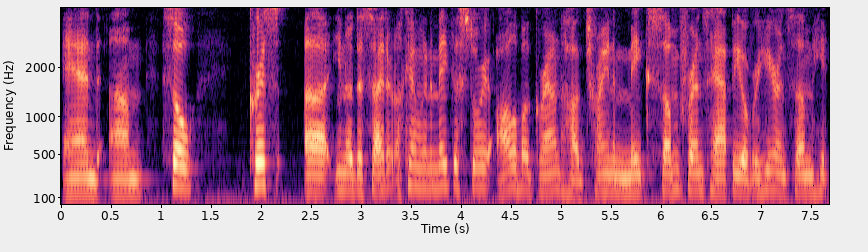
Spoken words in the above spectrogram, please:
And um, so Chris, uh, you know, decided, okay, I'm going to make this story all about Groundhog, trying to make some friends happy over here and some here.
